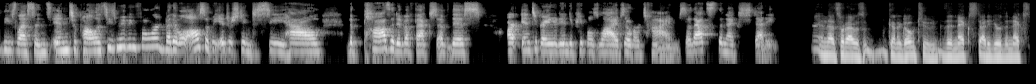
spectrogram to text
these lessons into policies moving forward, but it will also be interesting to see how the positive effects of this are integrated into people's lives over time. So that's the next study. And that's what I was going to go to the next study or the next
